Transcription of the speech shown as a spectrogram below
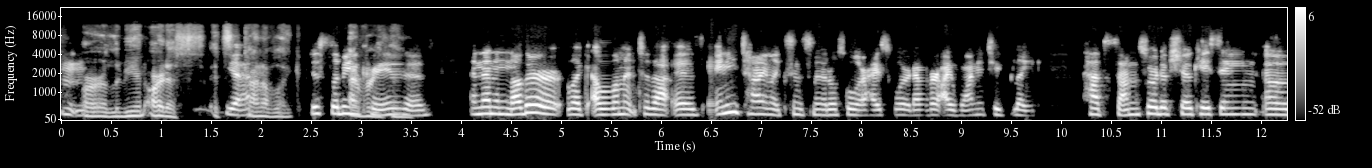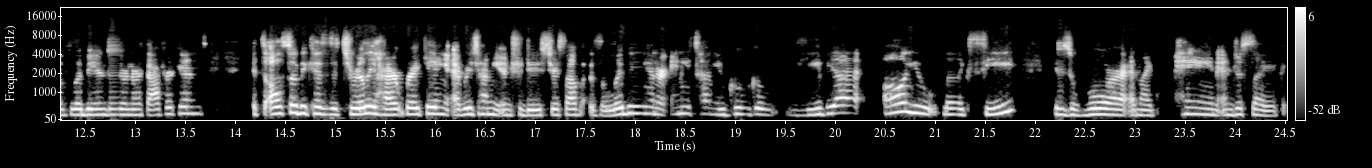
Mm-mm. or libyan artists it's yeah. kind of like just libyan creative and then another like element to that is anytime like since middle school or high school or whatever i wanted to like have some sort of showcasing of libyans or north africans it's also because it's really heartbreaking every time you introduce yourself as a Libyan or anytime you Google Libya, all you like see is war and like pain and just like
